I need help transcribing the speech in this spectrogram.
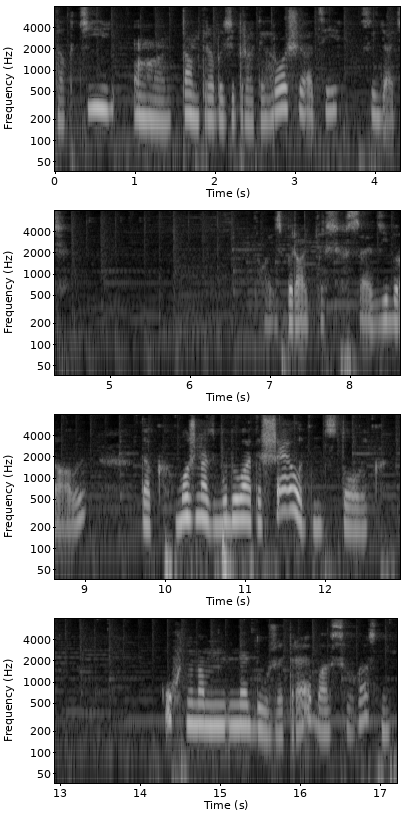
Так, ті. Ага, там треба зібрати гроші, а ці сидять. Давай, збирайтесь. Все, зібрали. Так, можна збудувати ще один столик. Кухню нам не дуже треба, согласні?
